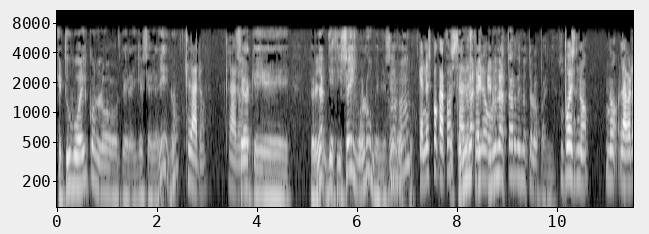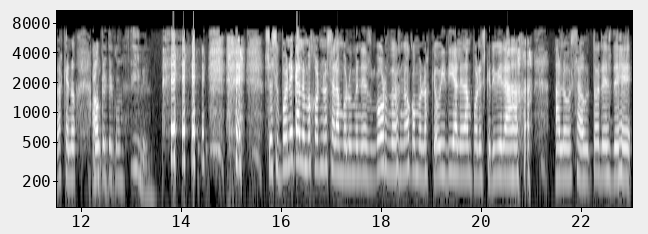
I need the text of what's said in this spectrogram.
Que tuvo él con los de la iglesia de allí, ¿no? Claro, claro. O sea que, pero ya 16 volúmenes, ¿eh? Que no es poca O sea, cosa, en, una, desde en- luego. en una tarde no te lo apañas. Pues no, no, la verdad es que no. Aunque Aunque te confinen. se supone que a lo mejor no serán volúmenes gordos, ¿no? Como los que hoy día le dan por escribir a, a los autores de,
